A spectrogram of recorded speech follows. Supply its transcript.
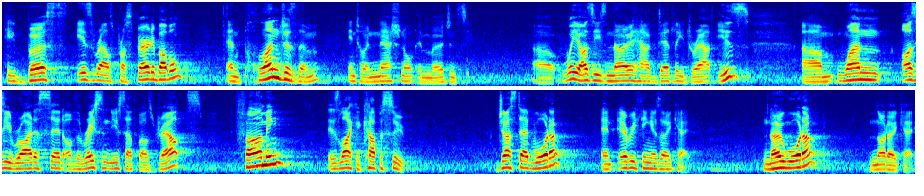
he bursts Israel's prosperity bubble and plunges them into a national emergency. Uh, we Aussies know how deadly drought is. Um, one Aussie writer said of the recent New South Wales droughts farming is like a cup of soup. Just add water and everything is okay. No water, not okay.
